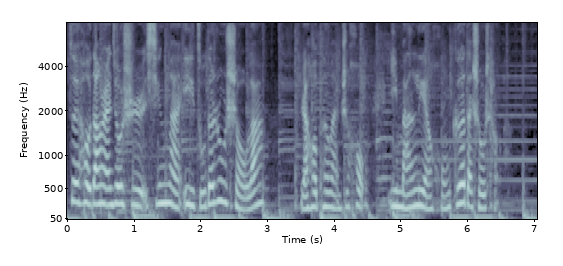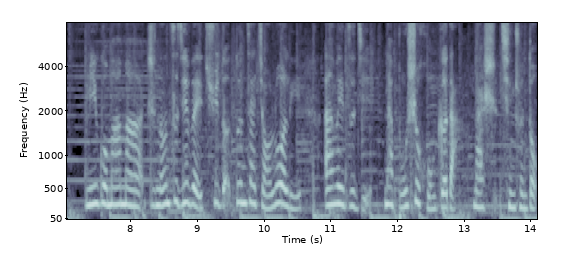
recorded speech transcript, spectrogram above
最后当然就是心满意足的入手啦，然后喷完之后，以满脸红疙瘩收场了。米果妈妈只能自己委屈的蹲在角落里，安慰自己，那不是红疙瘩，那是青春痘。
